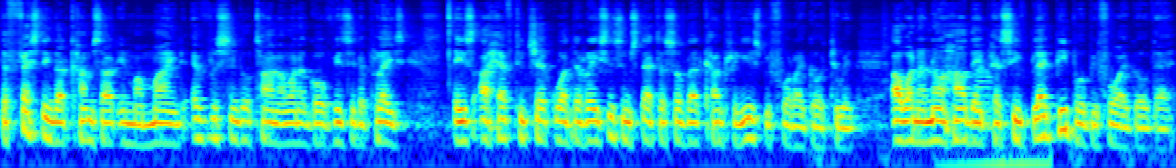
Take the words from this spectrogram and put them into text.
The first thing that comes out in my mind every single time I want to go visit a place is I have to check what the racism status of that country is before I go to it. I want to know how they perceive black people before I go there.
